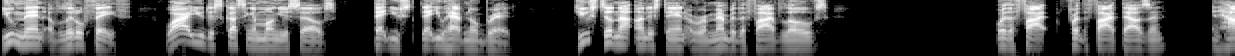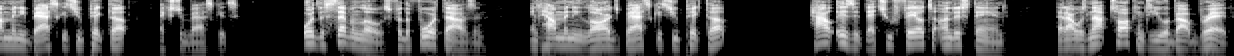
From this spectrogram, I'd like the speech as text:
You men of little faith, why are you discussing among yourselves that you, that you have no bread? Do you still not understand or remember the five loaves or the five for the 5,000 and how many baskets you picked up, extra baskets, or the seven loaves for the 4,000 and how many large baskets you picked up? How is it that you fail to understand that I was not talking to you about bread,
